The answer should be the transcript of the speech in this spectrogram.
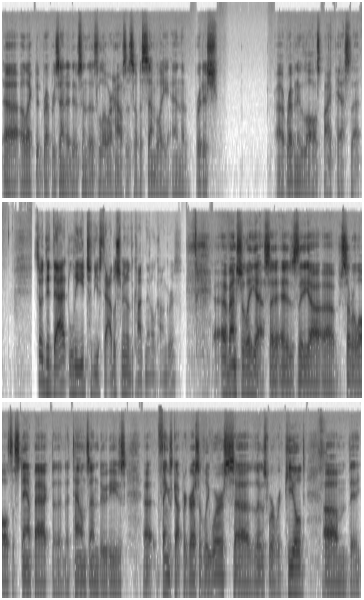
uh, elected representatives in those lower houses of assembly. And the British uh, revenue laws bypass that. So, did that lead to the establishment of the Continental Congress? Eventually, yes. As the uh, uh, several laws, the Stamp Act, uh, the Townshend duties, uh, things got progressively worse. Uh, those were repealed. Um, the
